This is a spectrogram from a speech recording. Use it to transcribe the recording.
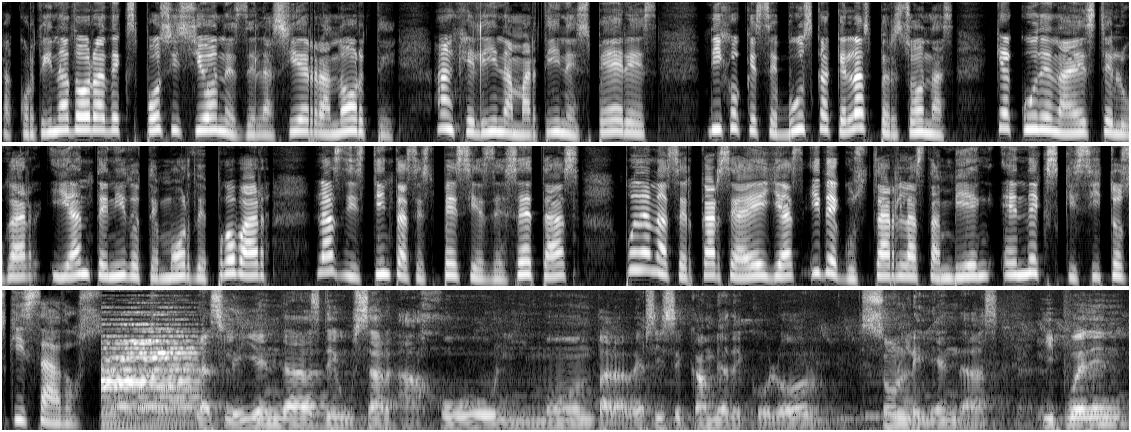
la coordinadora de exposiciones de la Sierra Norte, Angelina Martínez Pérez, dijo que se busca que las personas que acuden a este lugar y han tenido temor de probar las distintas especies de setas puedan acercarse a ellas y degustarlas también en exquisitos guisados. Las leyendas de usar ajo, limón para ver si se cambia de color son leyendas y pueden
